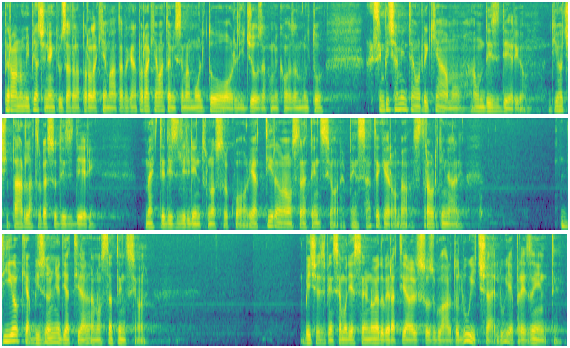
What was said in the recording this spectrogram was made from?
però non mi piace neanche usare la parola chiamata, perché la parola chiamata mi sembra molto religiosa come cosa, molto... semplicemente è un richiamo, a un desiderio. Dio ci parla attraverso desideri, mette desideri dentro il nostro cuore, attira la nostra attenzione. Pensate che roba straordinaria. Dio che ha bisogno di attirare la nostra attenzione. Invece se pensiamo di essere noi a dover attirare il suo sguardo, lui c'è, lui è presente,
